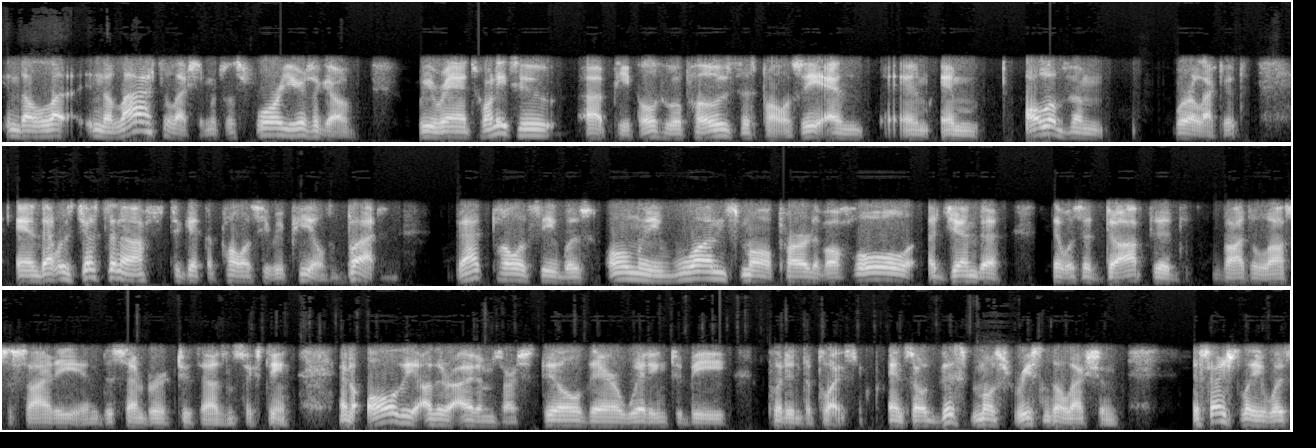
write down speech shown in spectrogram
in the in the last election, which was four years ago, we ran 22 uh, people who opposed this policy, and and and all of them were elected, and that was just enough to get the policy repealed. But that policy was only one small part of a whole agenda that was adopted by the Law Society in December 2016. And all the other items are still there waiting to be put into place. And so this most recent election essentially was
